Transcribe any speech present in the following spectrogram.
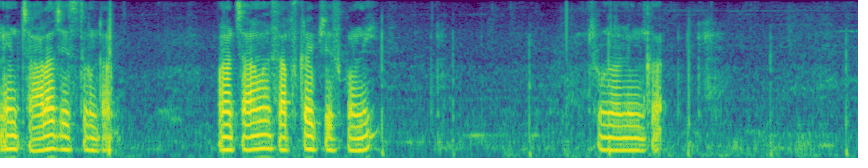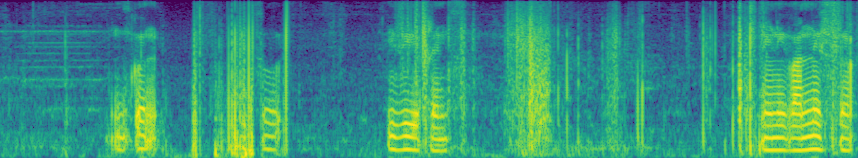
నేను చాలా చేస్తుంటాను మా ఛానల్ సబ్స్క్రైబ్ చేసుకోండి చూడండి ఇంకా. ఇంకా సో ఇవి ఫ్రెండ్స్. నేను ఇవన్నీ ఇస్తాను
